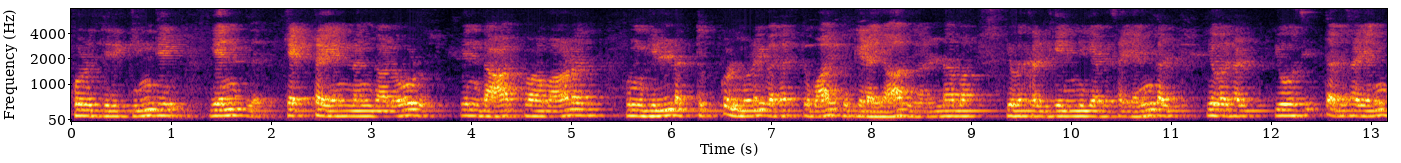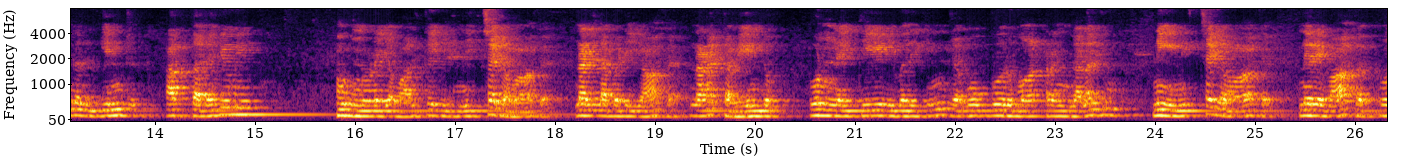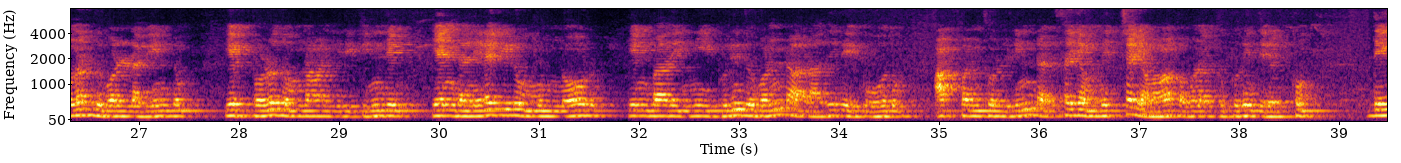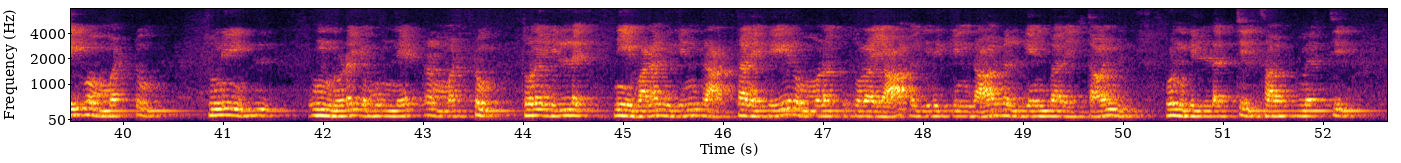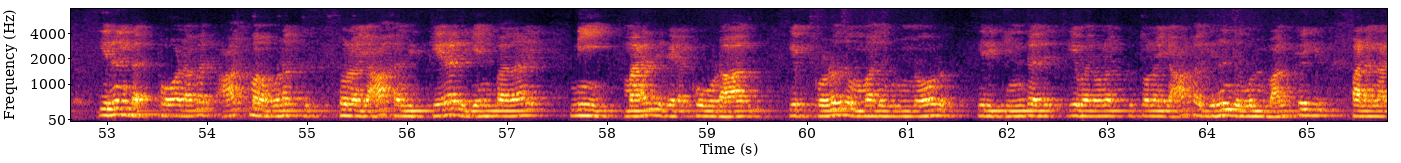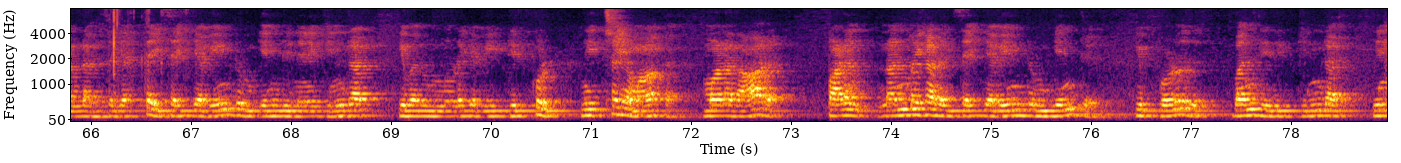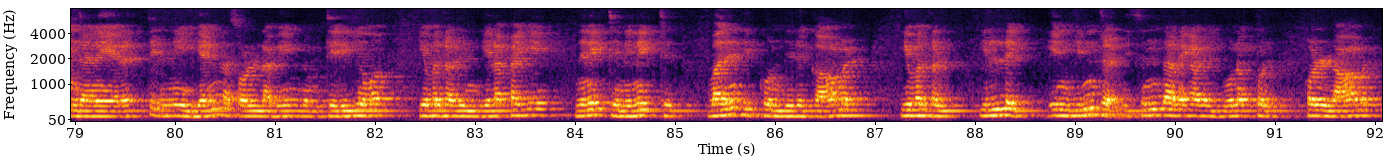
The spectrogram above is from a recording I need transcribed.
கொடுத்திருக்கின்றேன். எந்த கெட்ட எண்ணங்களோடு இந்த ஆத்மாவானது உன் இல்லத்துக்குள் நுழைவதற்கு வாய்ப்பு கிடையாது அல்லவா இவர்கள் எண்ணிய விஷயங்கள் இவர்கள் யோசித்த விஷயங்கள் என்று அத்தனையுமே உன்னுடைய வாழ்க்கையில் நிச்சயமாக நல்லபடியாக நடக்க வேண்டும். உன்னை தேடி வருகின்ற ஒவ்வொரு மாற்றங்களையும் நீ நிச்சயமாக நிறைவாக உணர்ந்து கொள்ள வேண்டும். எப்பொழுதும் நான் இருக்கின்றேன். எந்த நிலையிலும் முன்னோடு என்பதை நீ புரிந்து கொண்டால் அதுவே போதும். அப்பன் சொல்கின்ற விஷயம் நிச்சயமாக உனக்கு புரிந்திருக்கும். தெய்வம் மட்டும் துணியில் உன்னுடைய முன்னேற்றம் மட்டும் துணை இல்லை. நீ வணங்குகின்ற அத்தனை பேரும் உனக்கு துணையாக இருக்கின்றார்கள் என்பதை தாண்டி உன் இல்லத்தில் சமத்தில் இருந்த போனவர் ஆத்மா உனக்கு துணையாக நிற்கிறது என்பதை நீ மறந்துவிடக்கூடாது. எப்பொழுதும் அது உன்னோடு இருக்கின்றது. இவர் உனக்கு துணையாக இருந்து உன் வாழ்க்கையில் பல நல்ல விஷயத்தை செய்ய வேண்டும் என்று நினைக்கின்றார். இவர் உன்னுடைய வீட்டிற்குள் நிச்சயமாக மனதார பல நன்மைகளை செய்ய வேண்டும் என்று இப்பொழுது வந்திருக்கின்றார். இந்த நேரத்தில் நீ என்ன சொல்ல வேண்டும் தெரியுமா? இவர்களின் இழப்பையே நினைத்து நினைத்து வருந்தி கொண்டிருக்காமல் இவர்கள் இல்லை என்கின்ற சிந்தனைகளை உனக்குள் கொள்ளாமல்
